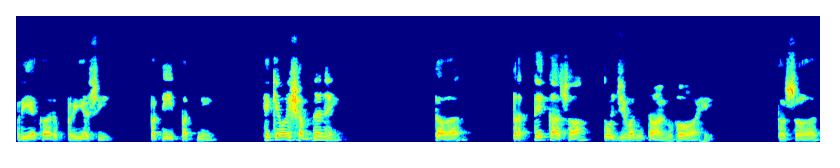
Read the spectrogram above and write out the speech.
प्रियकर प्रियसी पती पत्नी हे केवळ शब्द नाही. तर प्रत्येकाचा तो जिवंत अनुभव आहे. तसंच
